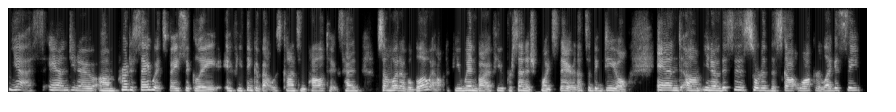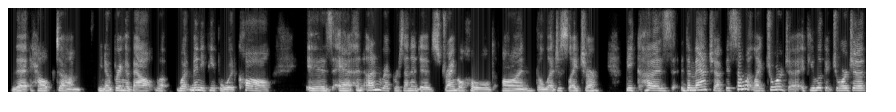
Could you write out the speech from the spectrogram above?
Yes, and you know, um, Protasiewicz basically, if you think about Wisconsin politics, had somewhat of a blowout. If you win by a few percentage points there, that's a big deal. And um, you know, this is sort of the Scott Walker legacy that helped, um, you know, bring about what what many people would call is a, an unrepresentative stranglehold on the legislature because the matchup is somewhat like Georgia. If you look at Georgia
